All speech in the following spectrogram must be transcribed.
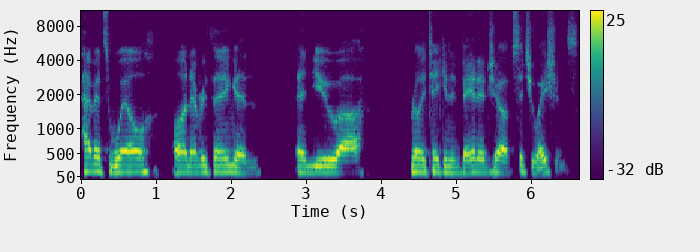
have its will on everything and, and you, uh, really taking advantage of situations.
